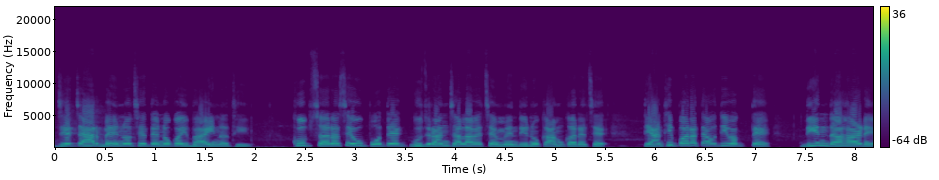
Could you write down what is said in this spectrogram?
જે ચાર બહેનો છે તેનો કોઈ ભાઈ નથી. ખૂબ સરસ એવું પોતે ગુજરાન ચલાવે છે, મહેંદીનું કામ કરે છે. ત્યાંથી પરત આવતી વખતે દિન દહાડે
